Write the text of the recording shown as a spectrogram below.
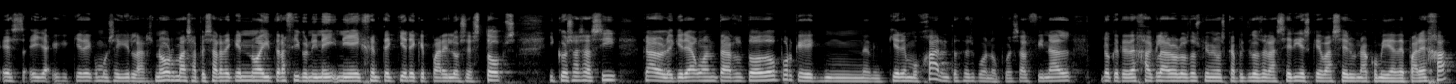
es ella que quiere como seguir las normas, a pesar de que no hay tráfico ni, ni hay gente quiere que pare los stops y cosas así, claro, le quiere aguantar todo porque mm, quiere mojar. Entonces, bueno, pues al final lo que te deja claro los dos primeros capítulos de la serie es que va a ser una comedia de pareja.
